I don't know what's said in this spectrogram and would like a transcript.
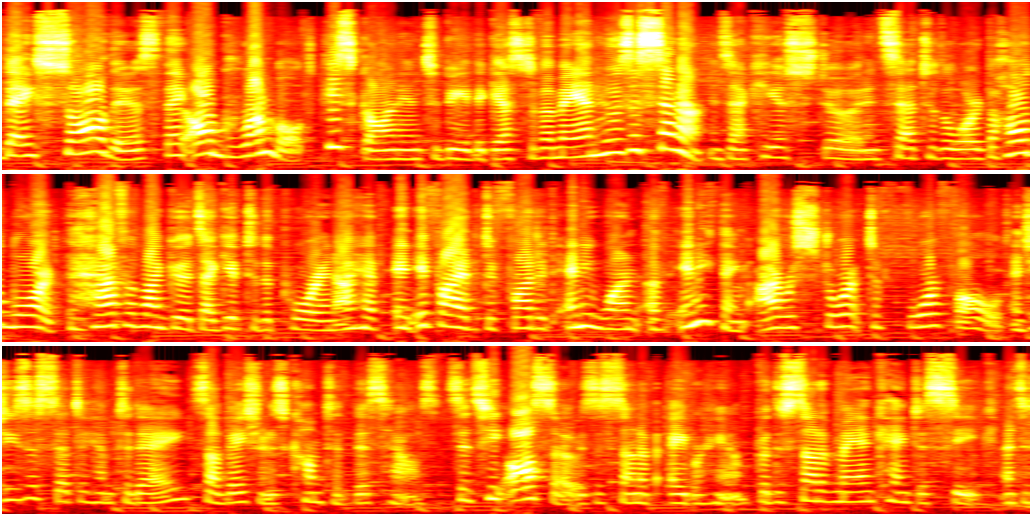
they saw this, they all grumbled, He's gone in to be the guest of a man who is a sinner. And Zacchaeus stood and said to the Lord, Behold, Lord, the half of my goods I give to the poor, and I have and if I have defrauded anyone of anything, I restore it to fourfold. And Jesus said to him, Today salvation has come to this house, since he also is the son of Abraham. For the Son of Man came to seek and to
